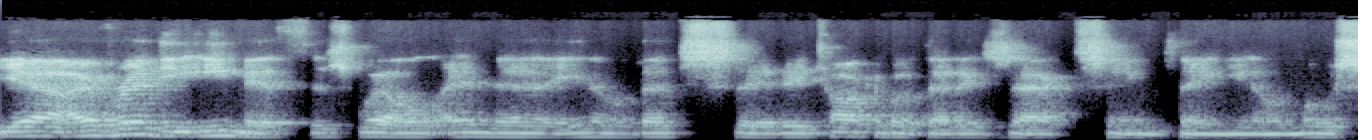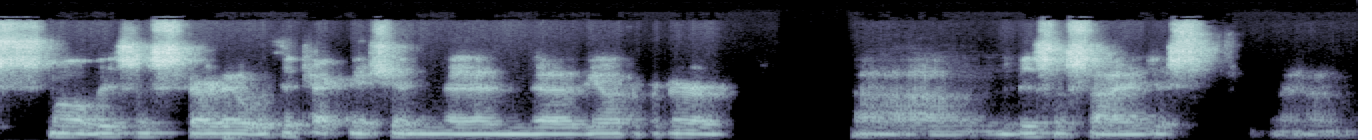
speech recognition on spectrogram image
yeah, I've read the E Myth as well, and uh, you know that's they, they talk about that exact same thing. You know, most small business start out with the technician, and uh, the entrepreneur, uh, the business side, just um,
